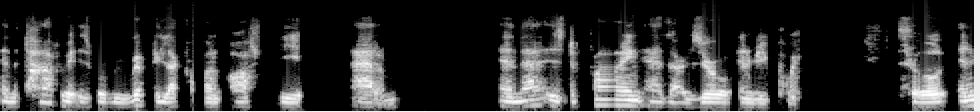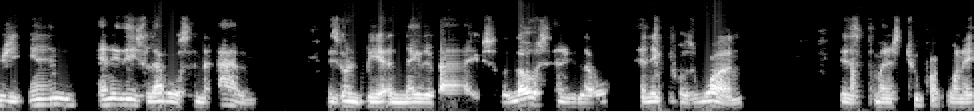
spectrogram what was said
And the top of it is where we rip the electron off the atom. And that is defined as our zero energy point. So energy in any of these levels in the atom is going to be a negative value. So the lowest energy level, n equals 1, is minus 2.18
